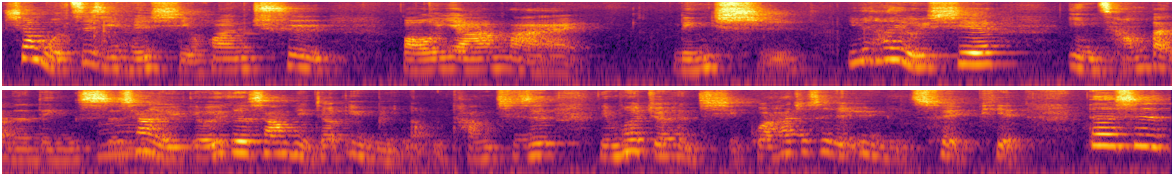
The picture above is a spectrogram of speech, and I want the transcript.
像我自己很喜欢去保雅买零食，因为它有一些隐藏版的零食，像有有一个商品叫玉米浓汤，其实你们会觉得很奇怪，它就是一个玉米脆片，但是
